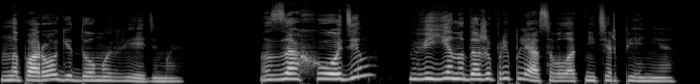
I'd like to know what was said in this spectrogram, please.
на пороге дома ведьмы. «Заходим?» Виена даже приплясывала от нетерпения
